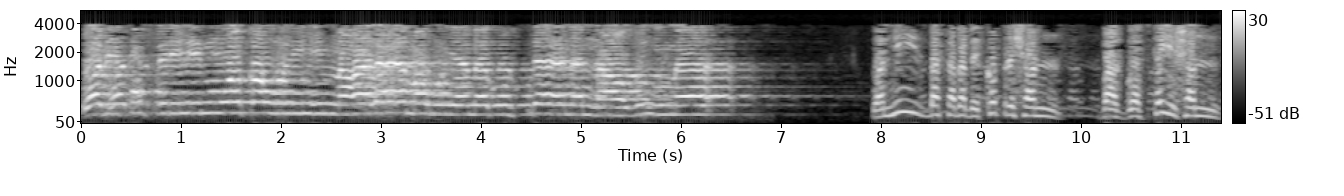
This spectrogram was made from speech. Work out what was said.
و بكفرهم وقولهم على مریم بهتانا عظیما. و نیز به سبب کفرشان و گفتهشان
